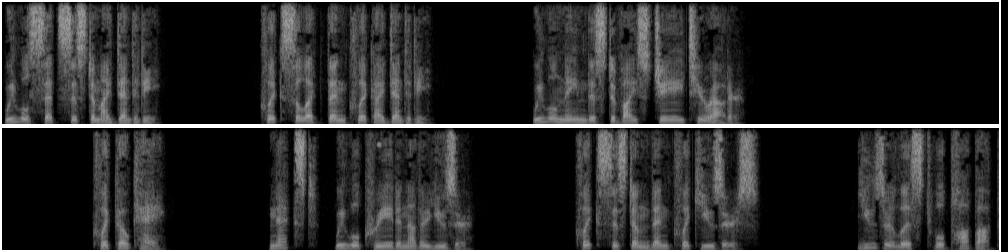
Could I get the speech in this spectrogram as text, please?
We will set system identity. Click select then click identity. We will name this device JAT router. Click OK. Next, we will create another user. Click System then click Users. User list will pop up.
